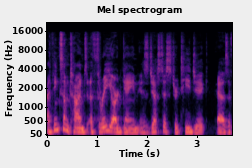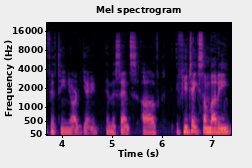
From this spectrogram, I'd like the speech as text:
I think sometimes a three yard gain is just as strategic as a 15 yard gain in the sense of if you take somebody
